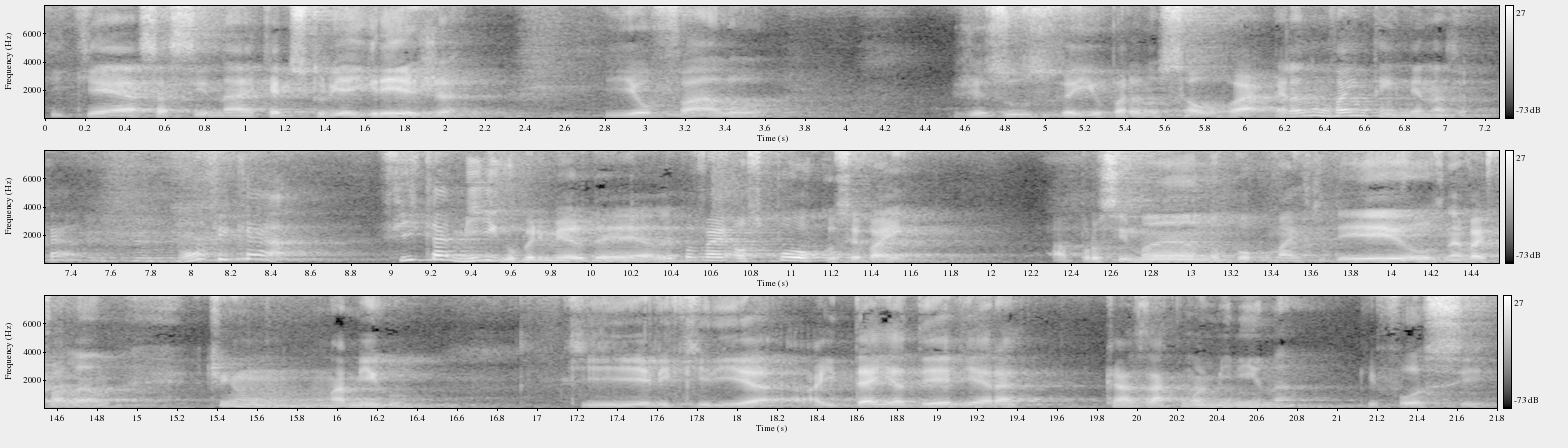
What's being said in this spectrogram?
que quer assassinar, quer destruir a igreja, e eu falo, Jesus veio para nos salvar. Ela não vai entender nada. Cara, vamos ficar, fica amigo primeiro dela. Depois vai, aos poucos você vai aproximando um pouco mais de Deus, né? Vai falando. Tinha um, um amigo que ele queria, a ideia dele era casar com uma menina que fosse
